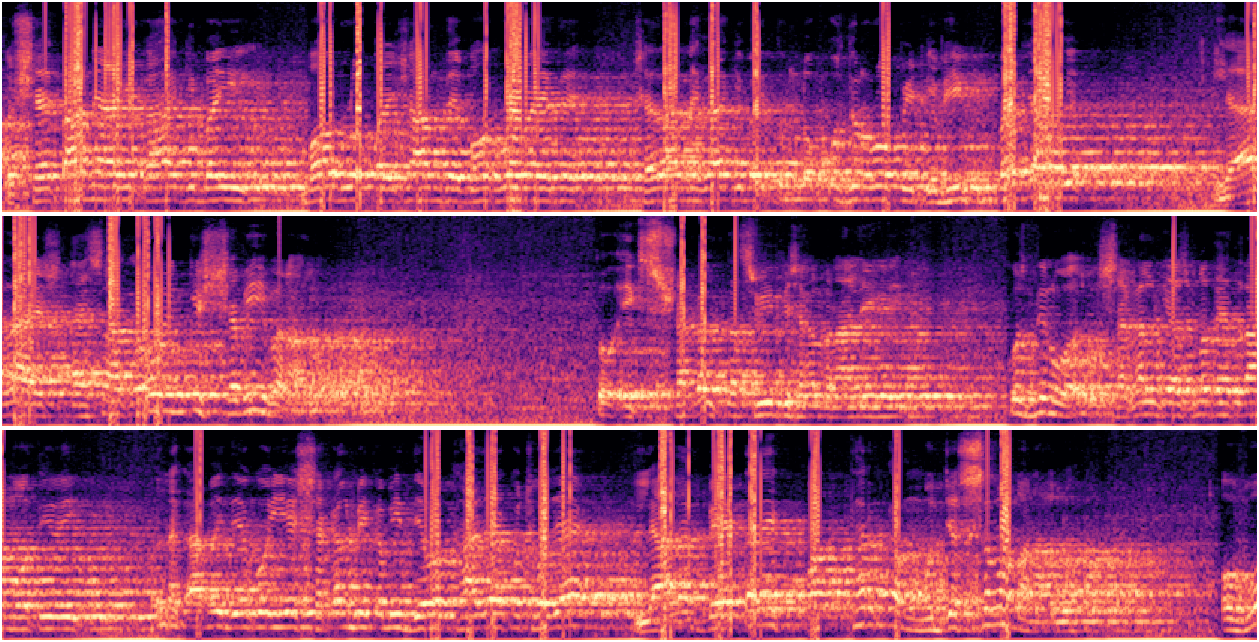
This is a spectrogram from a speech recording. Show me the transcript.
تو شیطان نے آگے کہا کہ بھائی بہت لوگ پریشان تھے، بہت رو رہے تھے۔ شیطان نے کہا کہ بھائی تم لوگ کچھ دن رو پیٹ کے بھی بچ جاؤ گے۔ لہذا ایسا کرو، ان کی شبی بنا لو۔ تو ایک شکل، تصویر کی شکل بنا لی گئی۔ کچھ دن وہ شکل کی عصمت احترام ہوتی رہی۔ انہوں نے کہا بھائی دیکھو، یہ شکل بھی کبھی دیو کھا جائے، کچھ ہو جائے۔ لہذا بہتر ایک پتھر کا مجسمہ بنا لو۔ اور وہ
